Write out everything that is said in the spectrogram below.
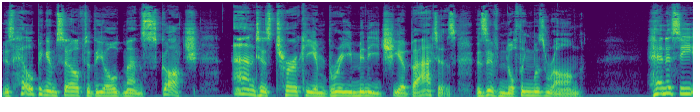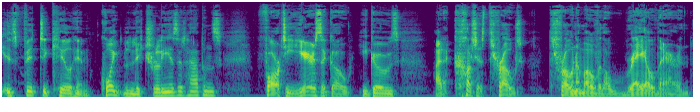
is helping himself to the old man's scotch and his turkey and brie mini ciabattas as if nothing was wrong. Hennessy is fit to kill him, quite literally as it happens. Forty years ago, he goes, I'd have cut his throat, thrown him over the rail there, and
